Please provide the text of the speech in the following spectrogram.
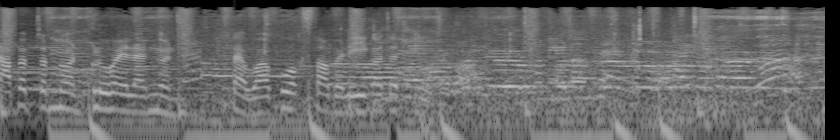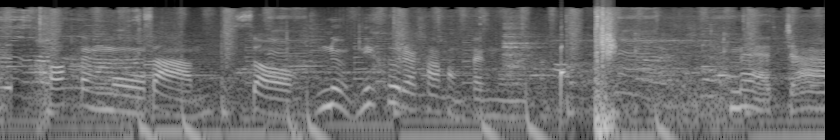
นับแบบจำนวนกล้วยและเงิน แต่ว่าพวกสตรอเบอรี่ก็จะถูกคอกแตงโมสามสองหนึ่งนี่คือราคาของแตงโมนะคะแม่เจ้า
